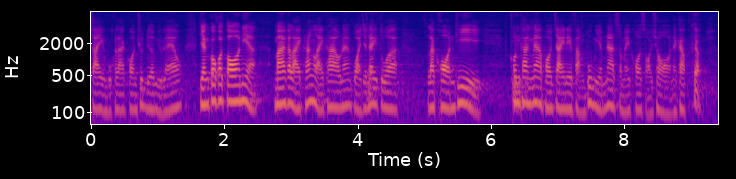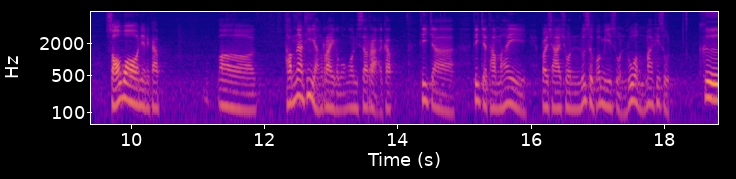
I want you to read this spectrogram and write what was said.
ใจกับบุคลากรชุดเดิมอยู่แล้ว อย่างกกตเนี่ยมากันหลายครั้งหลายคราวนะกว่าจะได้ตัวละครที่ค่อนข้างน่าพอใจในฝั่งผู้มีอำนาจสมัยคอสชนะครับครับสวเนี่ยนะครับเอ่อ ทำหน้าที่อย่างไรกับองค์กรอิสระครับที่จะที่จะทำให้ประชาชนรู้สึกว่ามีส่วนร่วมมากที่สุด คือ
